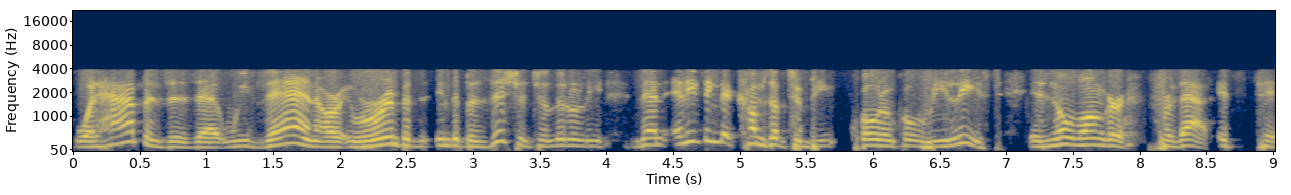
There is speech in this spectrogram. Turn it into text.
what happens is that we then are we're in, in the position to literally then anything that comes up to be quote unquote released is no longer for that. It's to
